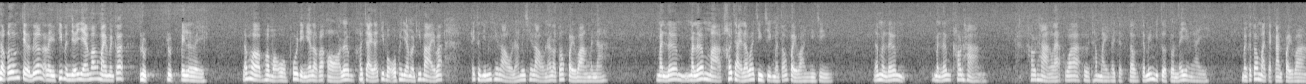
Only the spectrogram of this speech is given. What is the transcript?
เราก็ต้องเจอเรื่องอะไรที่มันเยอะแยะมากมายมันก็หลุดหลุดไปเลย แล้วพอพอหมอโอพูดอย่างเงี้ยเราก็อ๋อเริ่มเข้าใจแล้วที่หมอโอพยายามอธิบายว่าไอ้ตัวนี้ไม่ใช่เรานะไม่ใช่เรานะเราต้องปล่อยวางมันนะ มันเริ่มมันเริ่มมาเข้าใจแล้วว่าจริง ๆ มันต้องปล่อยวางจริง ๆ แล้วมันเริ่มมันเริ่มเข้าทาง เข้าทางแล้วว่า เออทำไมเราจะเราจะไม่มีตัวตนได้ยังไง มันก็ต้องมาจากการปล่อยวาง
